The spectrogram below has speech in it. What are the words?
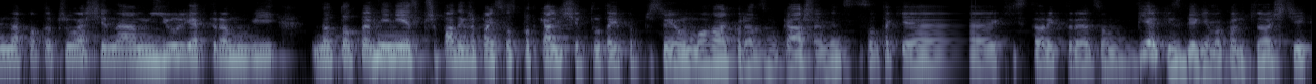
napotoczyła się nam Julia, która mówi, no to pewnie nie jest przypadek, że Państwo spotkali się tutaj, podpisują umowę akurat z Łukaszem, więc to są takie historie, które są wielkim zbiegiem okoliczności,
